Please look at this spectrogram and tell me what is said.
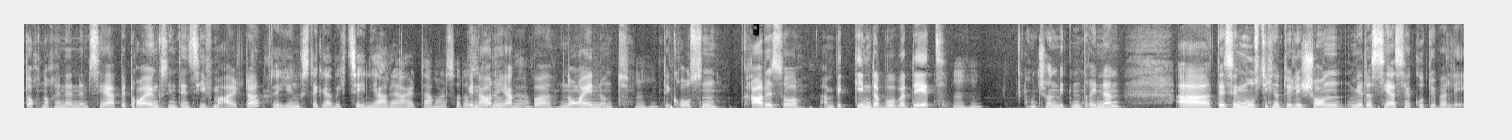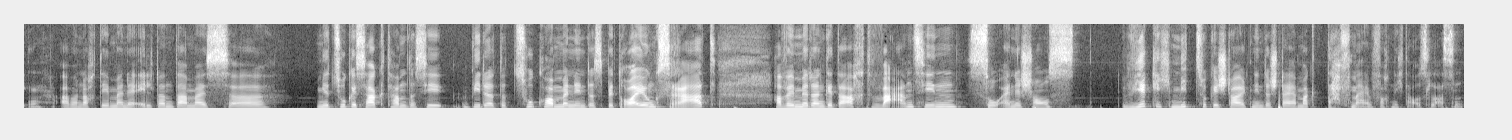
doch noch in einem sehr betreuungsintensiven Alter. Der jüngste, glaube ich, zehn Jahre alt damals oder genau, so. Genau, der Jakob ja. war neun mhm. und mhm. die Großen gerade so am Beginn der Pubertät mhm. und schon mittendrin. Äh, deswegen musste ich natürlich schon mir das sehr, sehr gut überlegen. Aber nachdem meine Eltern damals äh, mir zugesagt haben, dass sie wieder dazukommen in das Betreuungsrat, habe ich mir dann gedacht, Wahnsinn, so eine Chance wirklich mitzugestalten in der Steiermark darf man einfach nicht auslassen.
